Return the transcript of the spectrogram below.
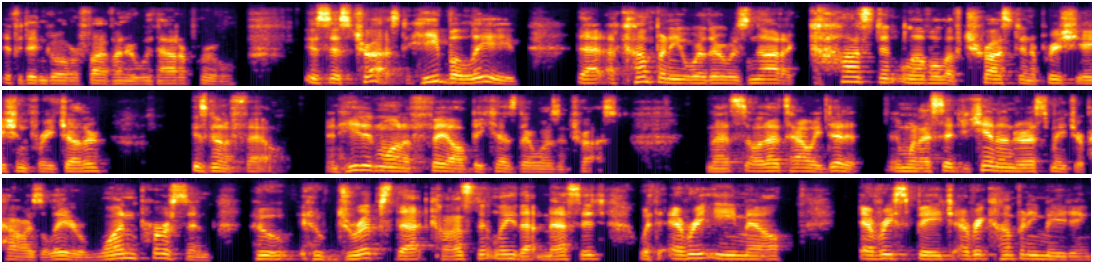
if it didn't go over 500 without approval. Is this trust. He believed that a company where there was not a constant level of trust and appreciation for each other is going to fail. And he didn't want to fail because there wasn't trust. And that's so that's how he did it. And when i said you can't underestimate your power as a leader one person who who drips that constantly that message with every email every speech every company meeting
